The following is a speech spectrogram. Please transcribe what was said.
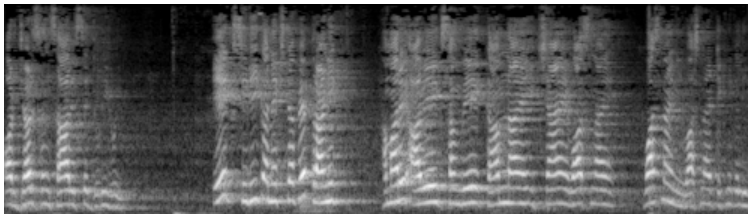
और जड़ संसार इससे जुड़ी हुई। एक सीढ़ी का नेक्स्ट स्टेप है प्राणिक। हमारे आवेग, संवेग, कामनाएँ, इच्छाएँ, वासनाएँ। वासनाएँ नहीं, वासनाएँ टेक्निकली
